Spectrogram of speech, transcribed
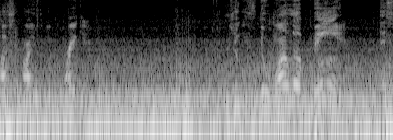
Her shit probably used to be breaking. You can do one little bend, it's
